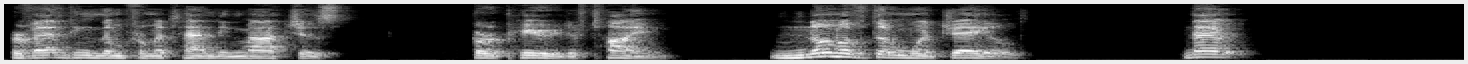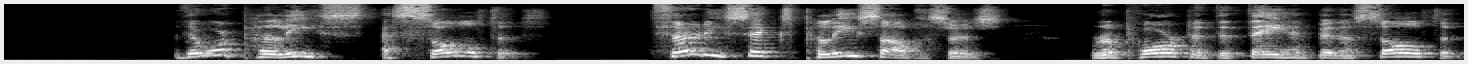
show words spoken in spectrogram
preventing them from attending matches for a period of time. None of them were jailed. Now, there were police assaulted. 36 police officers reported that they had been assaulted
